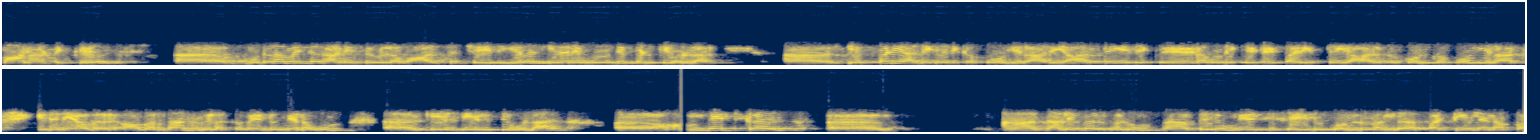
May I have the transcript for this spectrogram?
மாநாட்டுக்கு முதலமைச்சர் அனுப்பியுள்ள வாழ்த்துச் செய்தியில் இதனை உறுதிப்படுத்தியுள்ளார். எப்படி அதிகரிக்க போகிறார்? யாருடைய இடைக்கு இடஒதுக்கீட்டை பறித்து யாருக்கு கொடுக்க போகிறார்? இதனை அவர் அவர்தான் விளக்க வேண்டும் எனவும் கேள்வி எழுப்பியுள்ளார். ஆஹ் அம்பேத்கர் ஆஹ் தலைவர்களும் ஆஹ் பெரும் முயற்சி செய்து கொண்டு வந்த பட்டியலின ப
